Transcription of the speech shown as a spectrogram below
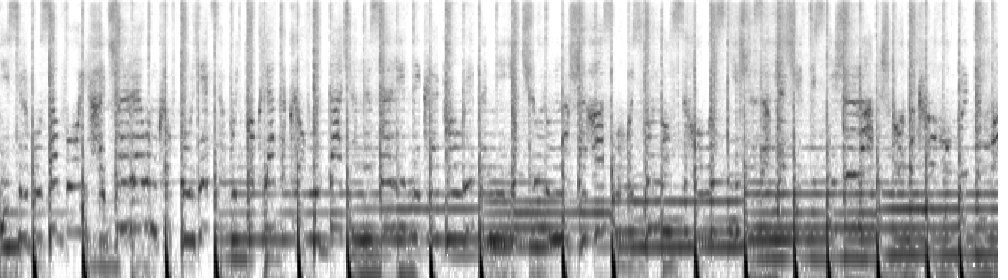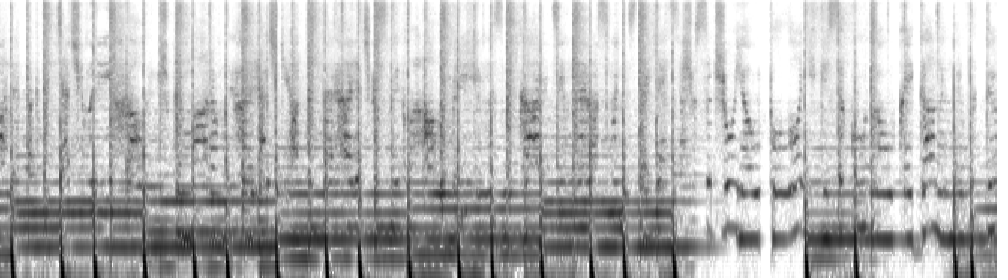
ні зірву завої, хай джерелом кров Сиджу я у полоні і закута у кайдани не верти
